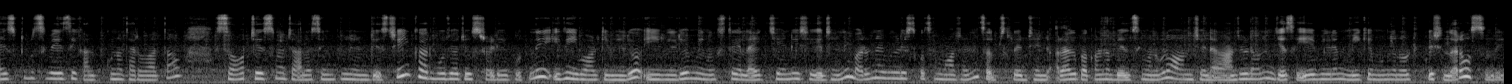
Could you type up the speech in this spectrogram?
ఐస్ ట్యూబ్స్ వేసి కలుపుకున్న తర్వాత సర్వ్ చేసుకున్న చాలా సింపుల్ అండ్ టేస్టీ కర్బూజా జ్యూస్ రెడీ అయిపోతుంది. ఇది ఇవాళ వీడియో. ఈ వీడియో మీకు నచ్చితే లైక్ చేయండి షేర్ చేయండి. మరిన్ని వీడియోస్ కోసం మా ఛానల్ సబ్స్క్రైబ్ చేయండి. అలాగే పక్కన బెల్ సిమ్ కూడా ఆన్ చేయండి. ఆన్ చేయడం వల్ల చేసే ఏ వీడియో మీకే ముందు నోటిఫికేషన్ ద్వారా వస్తుంది.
